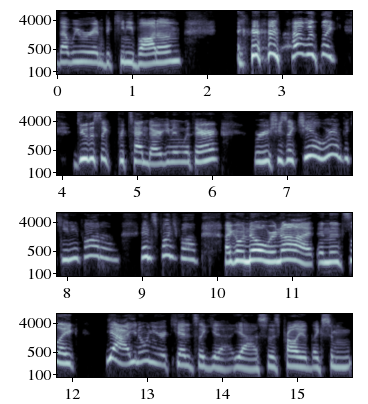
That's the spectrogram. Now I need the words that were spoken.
that we were in Bikini Bottom and I would like do this like pretend argument with her where she's like, Gio, we're in Bikini Bottom and SpongeBob. I go, no, we're not. And it's like, yeah, you know, when you're a kid, it's like, yeah, yeah. So there's probably like some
